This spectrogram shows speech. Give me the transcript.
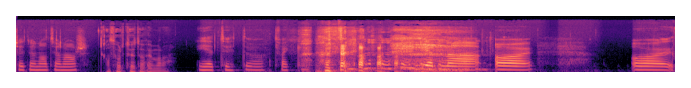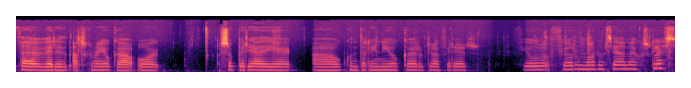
17-18 ár. Og þú er 25 ára. ég er 22 hérna og og það hefur verið alls konar jóka og svo byrjaði ég á kundalíni jóka öruglega fyrir fjó, fjórum árum síðan eitthvað slags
